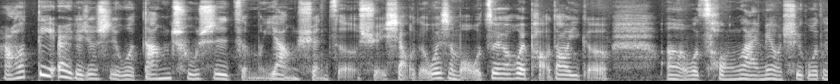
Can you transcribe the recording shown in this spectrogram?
然后第二个就是我当初是怎么样选择学校的？为什么我最后会跑到一个呃我从来没有去过的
